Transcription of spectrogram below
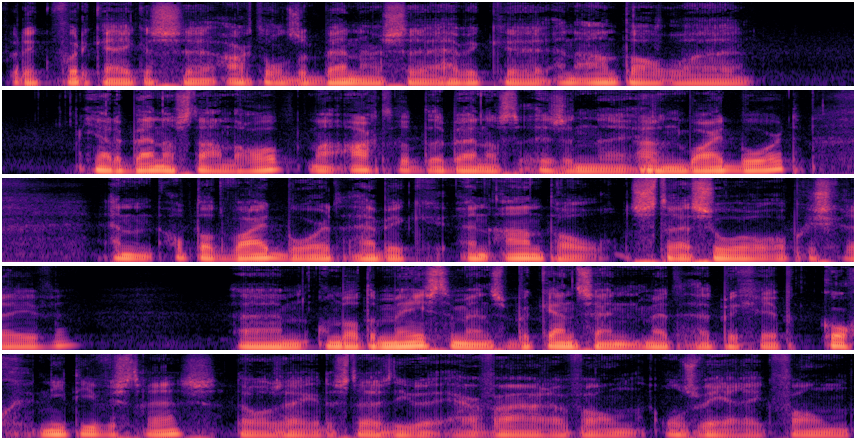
voor de, voor de kijkers, achter onze banners heb ik een aantal, ja, de banners staan erop, maar achter de banners is een, is Ah. een whiteboard. En op dat whiteboard heb ik een aantal stressoren opgeschreven. Ehm, omdat de meeste mensen bekend zijn met het begrip cognitieve stress. Dat wil zeggen de stress die we ervaren van ons werk, van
